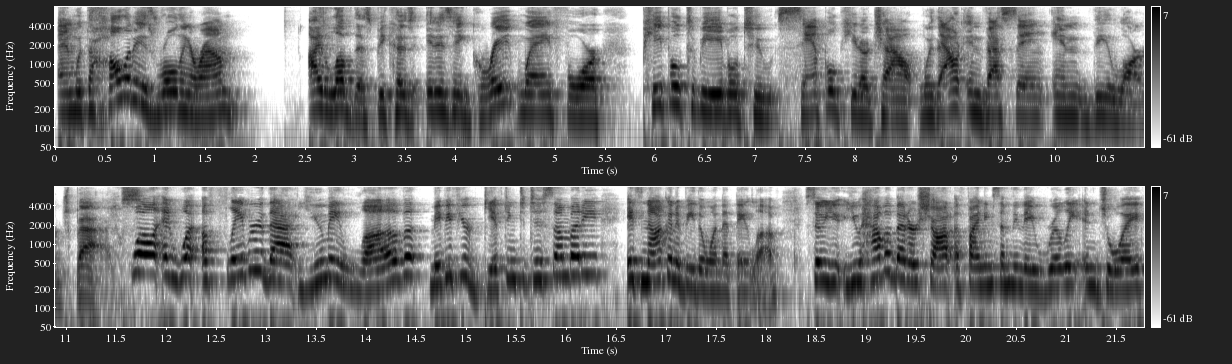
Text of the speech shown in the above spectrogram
And with the holidays rolling around, I love this because it is a great way for people to be able to sample keto chow without investing in the large bags. Well, and what a flavor that you may love, maybe if you're gifting to, to somebody, it's not going to be the one that they love. So you, you have a better shot of finding something they really enjoy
